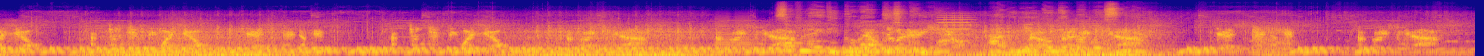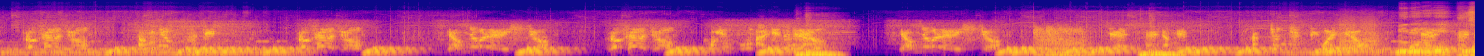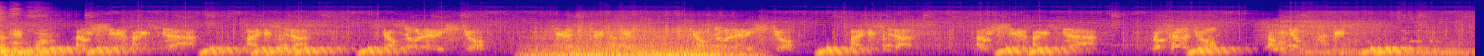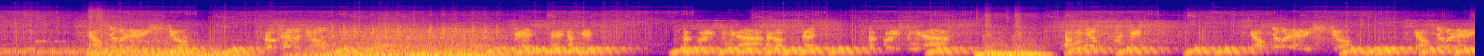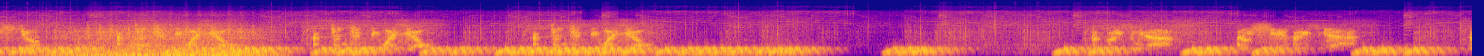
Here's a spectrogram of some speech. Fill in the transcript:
완료. 작전 준비 완료. 예, 대장님. 작전 준비 완료. 듣고 있습니다. 듣고 있습니다. 서플라이 디포가 명령을 부족합니다. 내리시죠. 아군이 공격받고 있습니다. 예, 대장님. 듣고 있습니다. 그렇게 하죠. 명령 확인. 그렇게 하죠. 명령을 내리시죠. 그렇게 하죠. 거긴 못 알겠는데요. 명령을 내리시죠. 예, 대장님. 작전 완료. 미네랄이 예, 대장님. 부족합니다. 바로 시행하겠습니다. 알겠습니다. 명령을 내리시죠. 예, 대장님. 명령을 내리시죠. 알겠습니다. 바로 시행하겠습니다. 그렇게 하죠. 명령 확인. 명령을 내리시죠. 그렇게 하죠. 예, 대장님. 듣고 있습니다. 작업 끝. 듣고 있습니다. 명령 확인. 명령을 내리시죠. 명령을 내리시죠. 작전 준비 완료. 작전 준비 완료. 작전 준비 완료. 듣고 있습니다. 바로 시행하겠습니다.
